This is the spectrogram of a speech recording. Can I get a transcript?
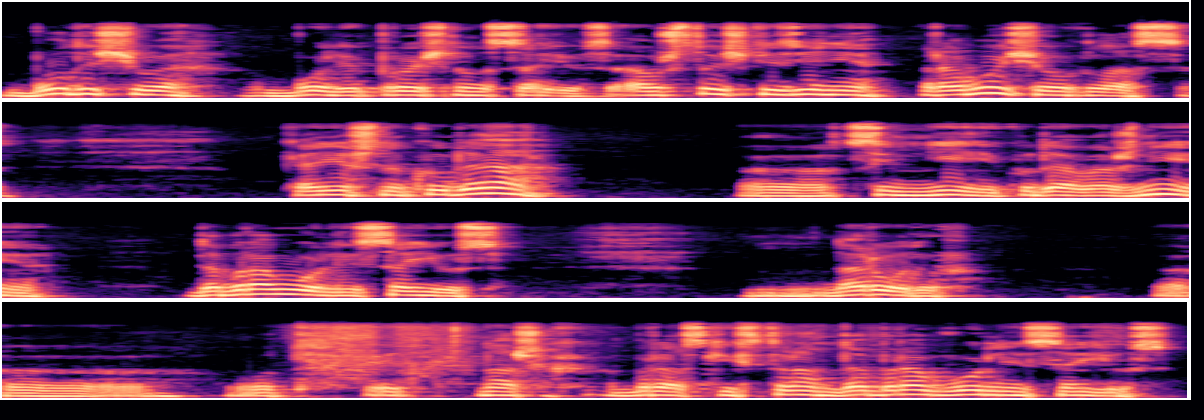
будущего более прочного союза. А уж с точки зрения рабочего класса, конечно, куда ценнее, куда важнее добровольный союз народов вот наших братских стран добровольный союз.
